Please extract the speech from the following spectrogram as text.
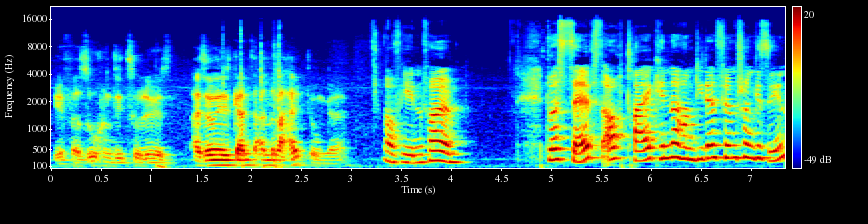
wir versuchen sie zu lösen. Also eine ganz andere Haltung. Ja. Auf jeden Fall. Du hast selbst auch drei Kinder. Haben die den Film schon gesehen?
